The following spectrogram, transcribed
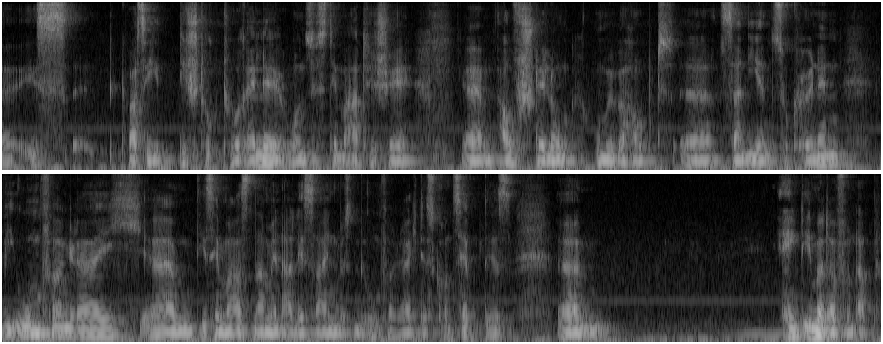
äh, ist quasi die strukturelle und systematische ähm, Aufstellung, um überhaupt äh, sanieren zu können. Wie umfangreich ähm, diese Maßnahmen alle sein müssen, wie umfangreich das Konzept ist, ähm, hängt immer davon ab,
